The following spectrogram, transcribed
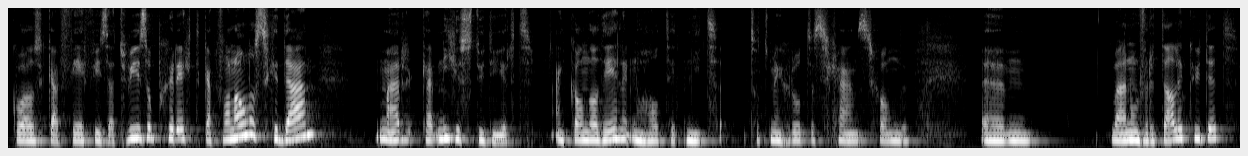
Ik, was, heb vijf VZW's opgericht. Ik heb van alles gedaan, maar ik heb niet gestudeerd. En kan dat eigenlijk nog altijd niet, tot mijn grote schaanschande. Um, waarom vertel ik u dit?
